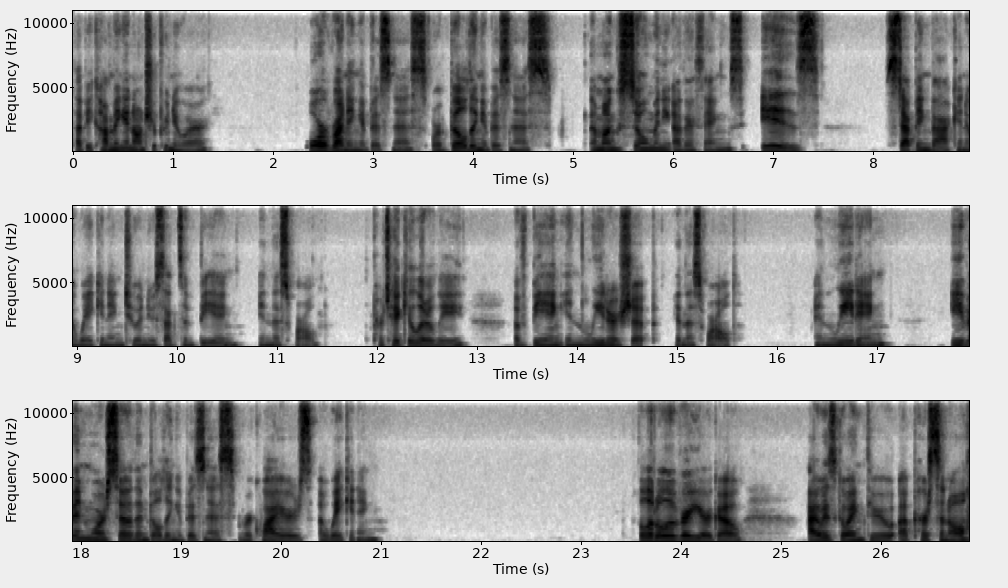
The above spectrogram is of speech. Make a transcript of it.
that becoming an entrepreneur or running a business or building a business, among so many other things, is stepping back and awakening to a new sense of being in this world, particularly of being in leadership in this world. And leading even more so than building a business, requires awakening. A little over a year ago, I was going through a personal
